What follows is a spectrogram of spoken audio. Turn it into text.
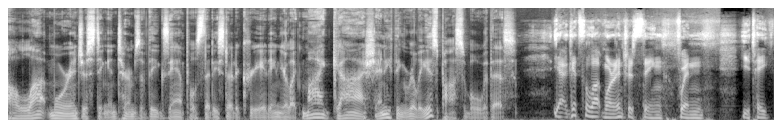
a lot more interesting in terms of the examples that he started creating. You're like, my gosh, anything really is possible with this. Yeah, it gets a lot more interesting when you take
